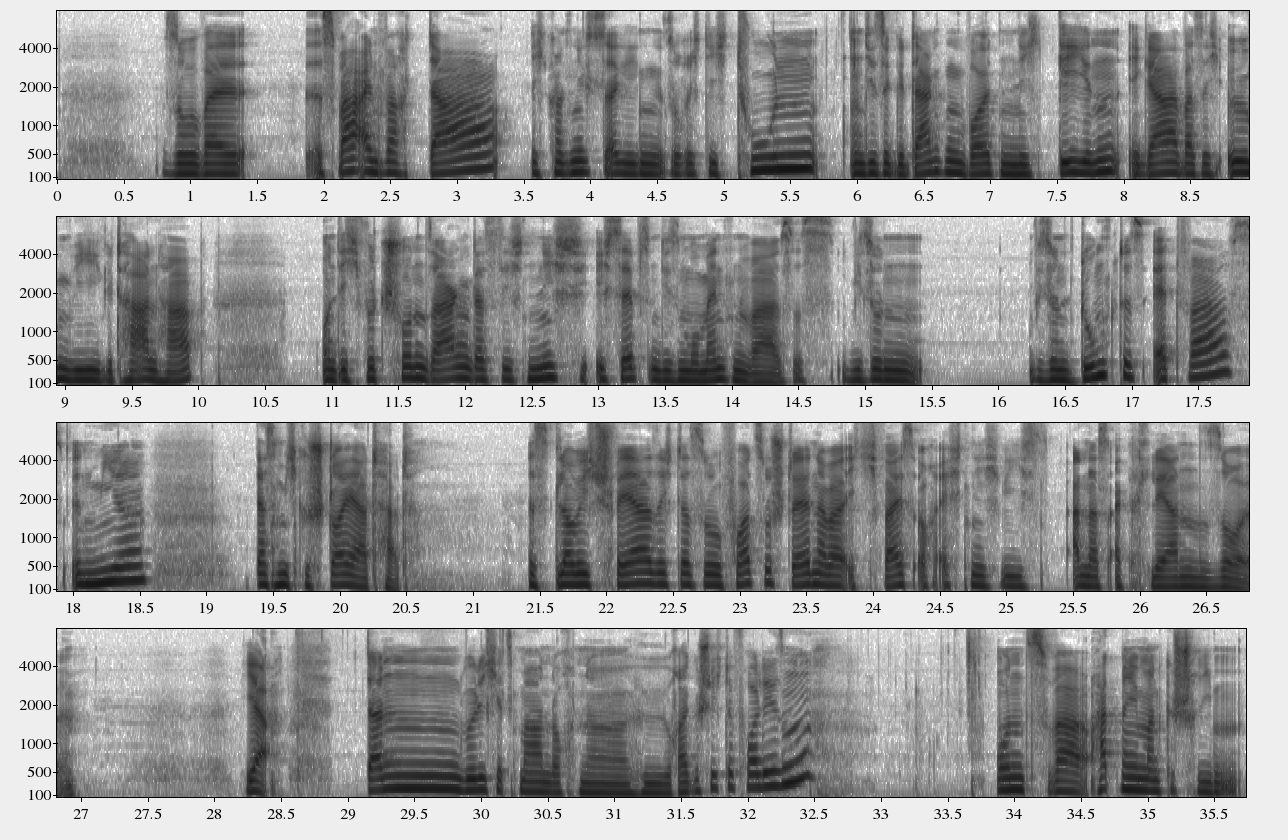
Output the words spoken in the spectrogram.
So, weil es war einfach da, ich konnte nichts dagegen so richtig tun und diese Gedanken wollten nicht gehen, egal was ich irgendwie getan habe. Und ich würde schon sagen, dass ich nicht ich selbst in diesen Momenten war. Es ist wie so ein, wie so ein dunkles Etwas in mir, das mich gesteuert hat. Ist, glaube ich, schwer, sich das so vorzustellen, aber ich weiß auch echt nicht, wie ich es anders erklären soll. Ja, dann würde ich jetzt mal noch eine Hörergeschichte vorlesen. Und zwar hat mir jemand geschrieben,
